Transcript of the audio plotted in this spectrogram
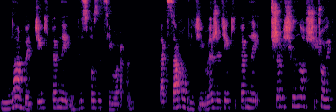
nabyć dzięki pewnej dyspozycji moralnej. Tak samo widzimy, że dzięki pewnej przemyślności człowiek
